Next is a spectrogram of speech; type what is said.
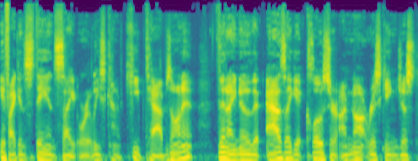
if I can stay in sight or at least kind of keep tabs on it, then I know that as I get closer, I'm not risking just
